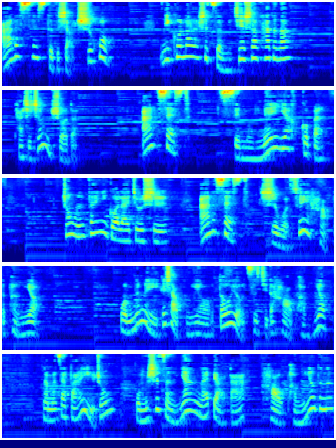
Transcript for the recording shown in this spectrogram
Alceste 的小吃货。尼古拉是怎么介绍他的呢？他是这么说的：“Alceste。” C'est mon meilleur copain。中文翻译过来就是 a l c e s t 是我最好的朋友。我们的每一个小朋友都有自己的好朋友。那么在法语中，我们是怎样来表达好朋友的呢？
